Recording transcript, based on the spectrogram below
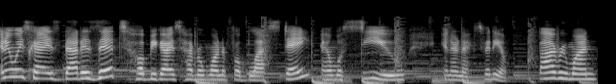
Anyways, guys, that is it. Hope you guys have a wonderful, blessed day, and we'll see you in our next video. Bye, everyone.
